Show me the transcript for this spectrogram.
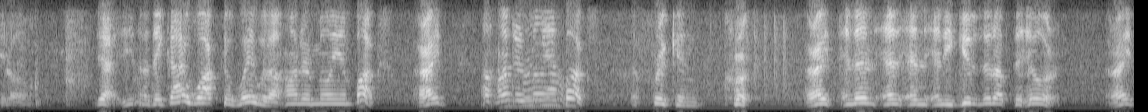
you know. Yeah, you know the guy walked away with a hundred million bucks. All right, a hundred oh, million bucks. A freaking crook. All right, and then and and and he gives it up to Hillary. All right,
